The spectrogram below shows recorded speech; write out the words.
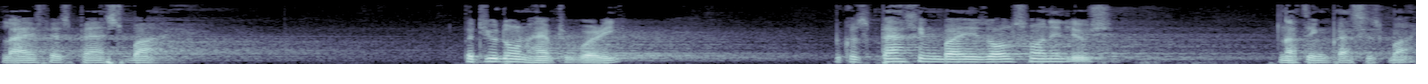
life has passed by. But you don't have to worry, because passing by is also an illusion. Nothing passes by.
